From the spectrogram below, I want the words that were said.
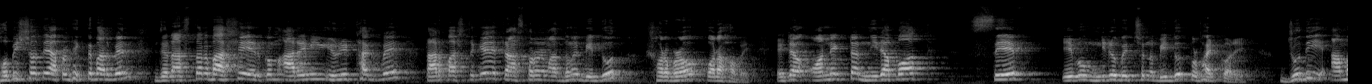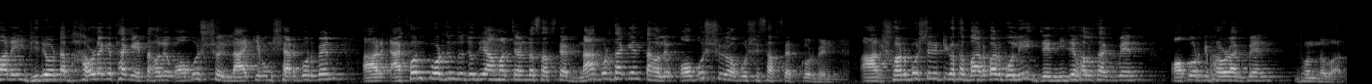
ভবিষ্যতে আপনি দেখতে পারবেন যে রাস্তার পাশে এরকম আরএমই ইউনিট থাকবে, তার পাশ থেকে ট্রান্সফারের মাধ্যমে বিদ্যুৎ সরবরাহ করা হবে। এটা অনেকটা নিরাপদ সেফ এবং নিরবিচ্ছিন্ন বিদ্যুৎ প্রোভাইড করে। যদি আমার এই ভিডিওটা ভালো লেগে থাকে, তাহলে অবশ্যই লাইক এবং শেয়ার করবেন। আর এখন পর্যন্ত যদি আমার চ্যানেলটা সাবস্ক্রাইব না করে থাকেন, তাহলে অবশ্যই অবশ্যই সাবস্ক্রাইব করবেন। আর সর্বশেষ একটি কথা বারবার বলি, যে নিজে ভালো থাকবেন, অপরকে ভালো রাখবেন, ধন্যবাদ।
